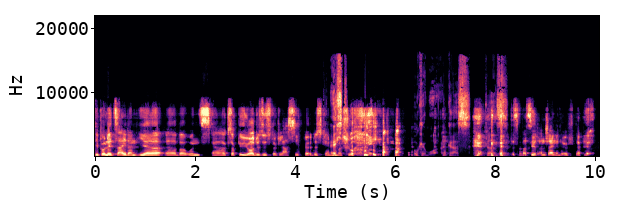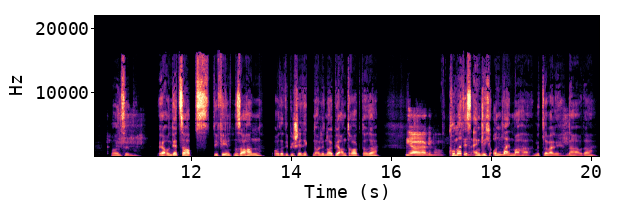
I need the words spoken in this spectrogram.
Die Polizei dann hier äh, bei uns äh, hat gesagt, ja, das ist der Klassiker, das kennen wir schon. Okay, boah, krass. Krass. das passiert anscheinend öfter. Wahnsinn. Ja, und jetzt habt ihr die fehlenden Sachen oder die Beschädigten alle neu beantragt, oder? Ja, ja, genau. Kann man das eigentlich online machen mittlerweile? Na, oder?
